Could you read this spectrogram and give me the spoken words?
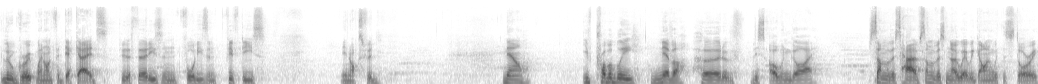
little group went on for decades through the 30s and 40s and 50s in Oxford. Now, you've probably never heard of this Owen guy. Some of us have, some of us know where we're going with the story.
